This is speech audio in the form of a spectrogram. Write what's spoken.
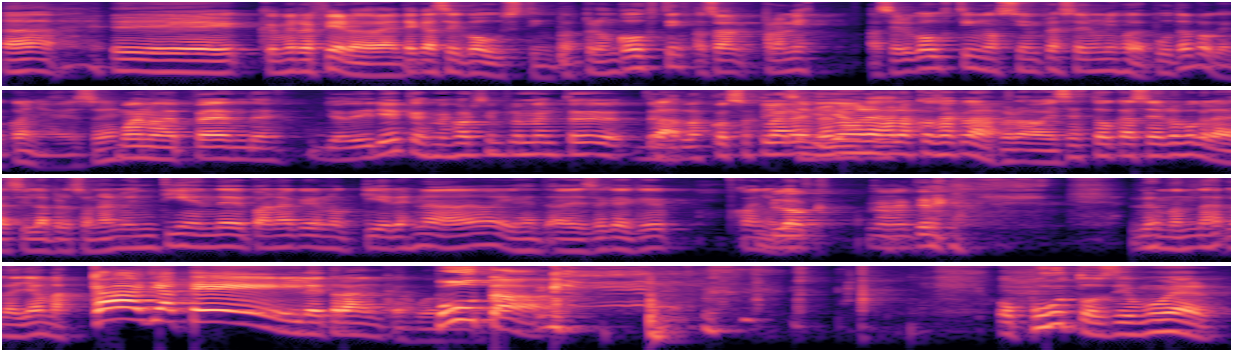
Ah, eh, ¿Qué me refiero? La gente que hace ghosting. Pues, pero un ghosting, o sea, para mí hacer ghosting no siempre es ser un hijo de puta porque, coño, a veces... Bueno, depende. Yo diría que es mejor simplemente dejar Claro. las cosas claras Siempre y mejor dejar las cosas claras, pero a veces toca hacerlo porque la, si la persona no entiende de pana que no quieres nada, y a veces que hay que, coño, Block. No, mentira. Le mandas, la llamas, ¡cállate! Y le trancas, güey. ¡Puta! O puto, si es mujer.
